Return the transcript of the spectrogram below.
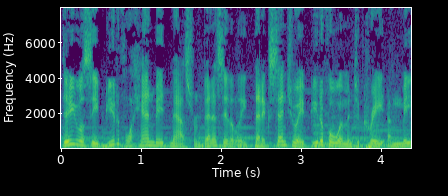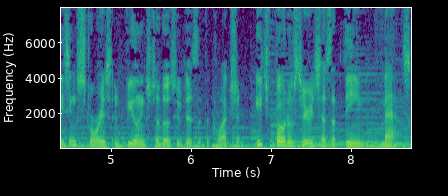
There you will see beautiful handmade masks from Venice, Italy that accentuate beautiful women to create amazing stories and feelings to those who visit the collection. Each photo series has a theme, mask,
